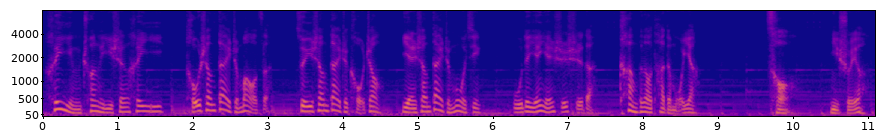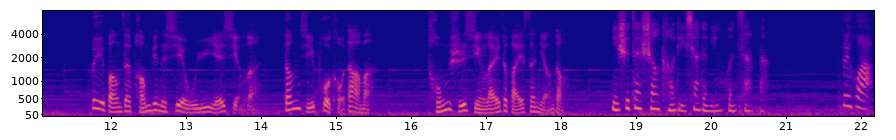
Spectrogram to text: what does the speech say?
黑影穿了一身黑衣，头上戴着帽子，嘴上戴着口罩。眼上戴着墨镜，捂得严严实实的，看不到他的模样。操，你谁啊？被绑在旁边的谢无虞也醒了，当即破口大骂。同时醒来的白三娘道：“你是在烧烤里下的冥魂散吧？”废话，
